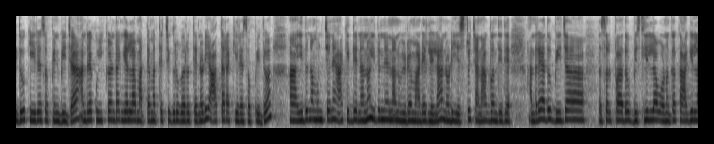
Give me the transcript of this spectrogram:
ಇದು ಕೀರೆ ಸೊಪ್ಪಿನ ಬೀಜ. ಅಂದರೆ ಕುಯ್ಕೊಂಡಂಗೆಲ್ಲ ಮತ್ತೆ ಮತ್ತೆ ಚಿಗುರು ಬರುತ್ತೆ ನೋಡಿ, ಆ ಥರ ಕೀರೆ ಸೊಪ್ಪಿದು ಇದನ್ನು ಮುಂಚೆನೇ ಹಾಕಿದ್ದೆ ನಾನು. ಇದನ್ನೇ ನಾನು ವಿಡಿಯೋ ಮಾಡಿರಲಿಲ್ಲ. ನೋಡಿ ಎಷ್ಟು ಚೆನ್ನಾಗಿ ಬಂದಿದೆ. ಅಂದರೆ ಅದು ಬೀಜ ಸ್ವಲ್ಪ ಅದು ಬಿಸಿಲಿಲ್ಲ, ಒಣಗೋಕ್ಕಾಗಿಲ್ಲ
